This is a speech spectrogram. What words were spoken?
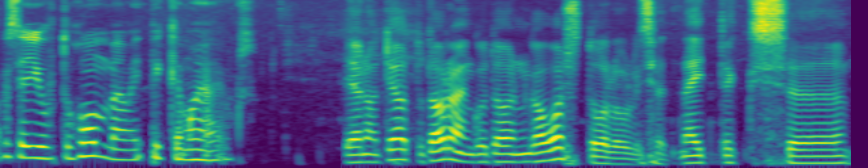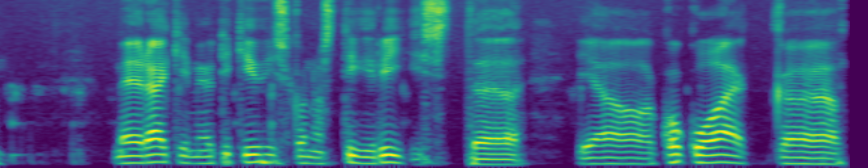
aga see ei juhtu homme, vaid pikema aja jooksul. ja no teatud arengud on ka vastuolulised, näiteks äh, me räägime ju digiühiskonnast, digiriigist äh, ja kogu aeg äh,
